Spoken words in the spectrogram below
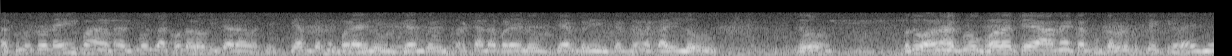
હકનું તો નહીં પણ અણહકનું જ આખો દાડો વિચાર આવે છે. કેમ કરીને પડાવી લઉં કેમ કરીને સરકારના પડાવી લઉં કેમ કરીને ઇન્કમ કાઢી લઉં? તો બધું અણહકનું ખોળે છે. આને કરવું કરોડપતિ કહેવાય ને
